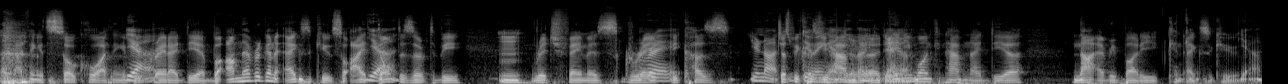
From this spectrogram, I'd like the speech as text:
Like I think it's so cool. I think it'd be a great idea. But I'm never gonna execute, so I Yeah. don't deserve to be Mm. rich, famous, great Right. because You're not just because you have an idea, idea. anyone can have an idea. Not everybody can execute. Yeah.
